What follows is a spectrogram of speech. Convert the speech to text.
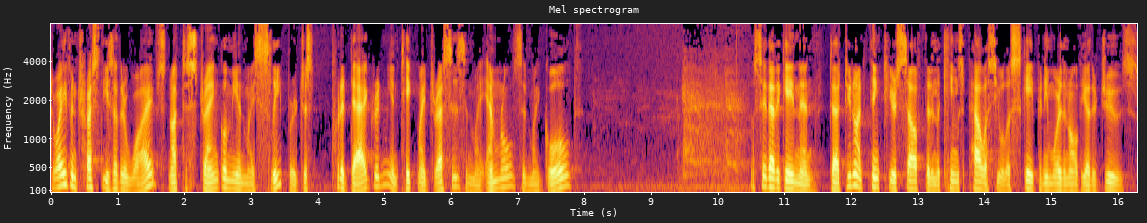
Do I even trust these other wives not to strangle me in my sleep or just put a dagger in me and take my dresses and my emeralds and my gold? I'll say that again then. do not think to yourself that in the king's palace you will escape any more than all the other Jews.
